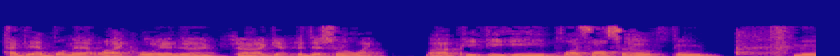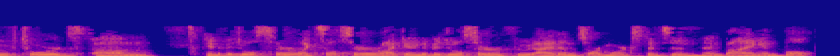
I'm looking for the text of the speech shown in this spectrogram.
had to implement like we had to uh, get additional like uh, PPE plus also food move towards um, individual serve like self-serve like individual serve food items are more expensive than buying in bulk.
